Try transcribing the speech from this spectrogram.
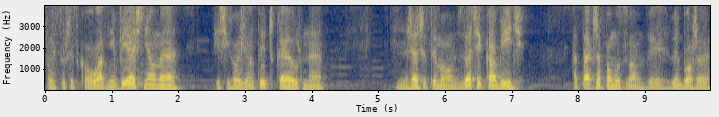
Po prostu wszystko ładnie wyjaśnione. Jeśli chodzi o tyczkę, różne rzeczy, które mogą zaciekawić, a także pomóc Wam w wyborze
